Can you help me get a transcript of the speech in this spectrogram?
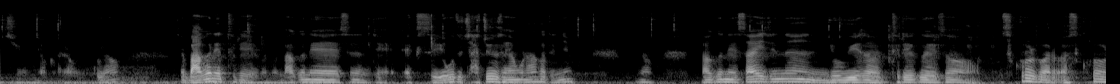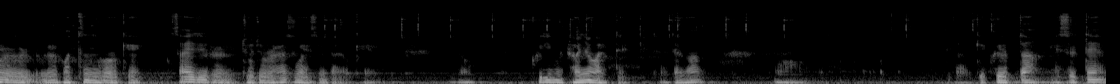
지우는 역할을 하고 있고요. 자, magnet tool이에요 이거는. magnet은 이제 X 요것도 자주 사용을 하거든요. magnet 사이즈는 요 위에서 드래그해서 스크롤 바로 아, 스크롤 버튼으로 이렇게 사이즈를 조절을 할 수가 있습니다. 이렇게. 그래서 그림을 변형할 때 자, 내가 이렇게 그렸다 했을 때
